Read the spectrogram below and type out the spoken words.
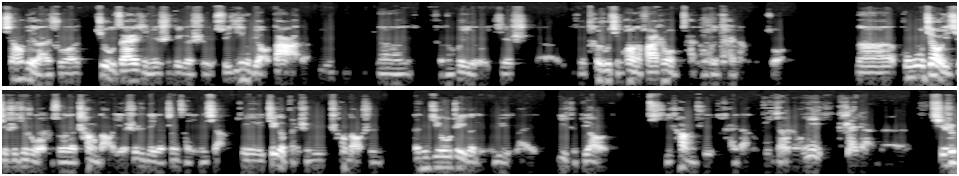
相对来说，救灾因为是这个是随机性比较大的，那可能会有一些是呃一些特殊情况的发生，我们才能会开展工作。那公共教育其实就是我们说的倡导，也是那个政策影响，所以这个本身倡导是 NGO 这个领域来一直比较提倡去开展比较容易开展的，其实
